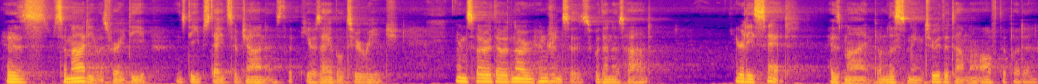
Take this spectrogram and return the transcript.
his samadhi was very deep, his deep states of jhanas that he was able to reach. And so there were no hindrances within his heart. He really set his mind on listening to the Dhamma of the Buddha.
